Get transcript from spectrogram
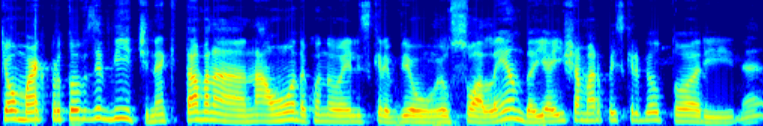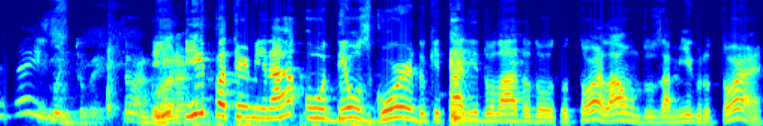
que é o Mark Protovzevich, né, que tava na, na onda quando ele escreveu Eu Sou a Lenda, e aí chamaram pra escrever o Thor, e, né, é isso. Muito bem. Então agora. E, e para terminar, o Deus Gordo que tá ali do lado do, do Thor, lá, um dos amigos do Thor,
